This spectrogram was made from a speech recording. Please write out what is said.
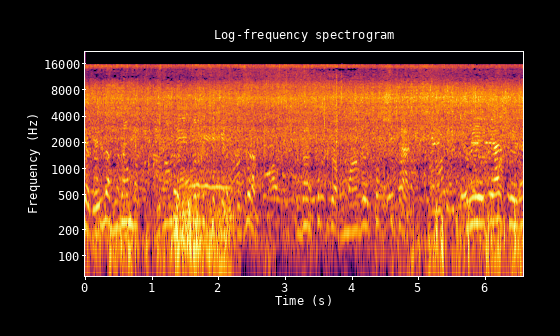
Bence değil de buradan bak. Buradan da yıldırıp çekelim kızım. Buradan çok güzel. Bu manzara çok süper. Şuraya gel şöyle.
